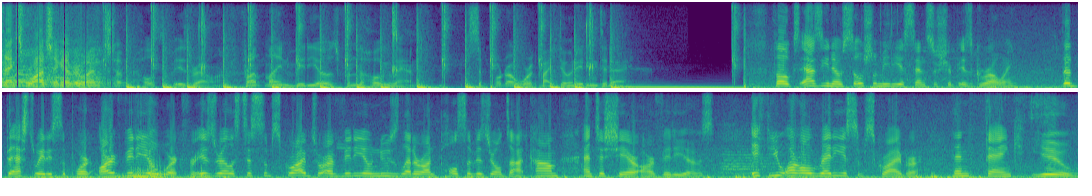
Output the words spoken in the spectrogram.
Thanks for watching, everyone. Pulse of Israel, frontline videos from the Holy Land. Support our work by donating today. Folks, as you know, social media censorship is growing. The best way to support our video work for Israel is to subscribe to our video newsletter on pulseofisrael.com and to share our videos. If you are already a subscriber, then thank you.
